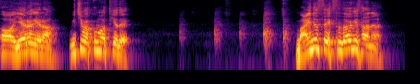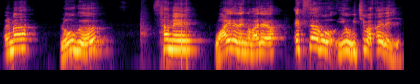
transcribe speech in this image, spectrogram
어 얘랑 얘랑 위치 바꾸면 어떻게 돼? 마이너스 x 더하기 4는 얼마? 로그 3의 y가 된 거 맞아요? x하고 이거 위치 바꿔야 되지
